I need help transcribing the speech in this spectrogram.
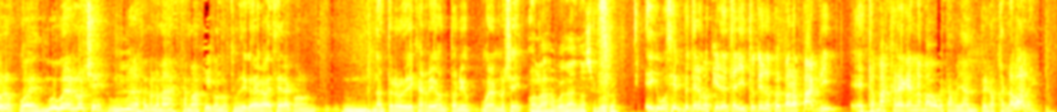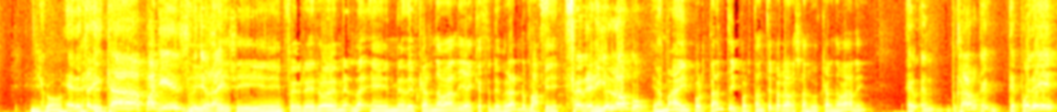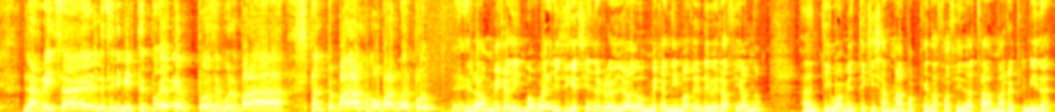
Bueno, pues muy buenas noches. Una semana más estamos aquí con nuestro médico de cabecera, con mm, Antonio Rodríguez Carreo. Antonio, buenas noches. Hola, buenas noches, Curro. Y como siempre tenemos aquí el detallito que nos prepara Paqui, esta máscara de carnaval que estamos ya en plenos carnavales. Digo, Es detallista Paqui, ¿eh, sí, señora? sí, ¿eh? sí, en febrero es el el mes del carnaval y hay que celebrarlo porque Febrerillo loco. y además es importante, importante para la salud del carnaval, ¿eh? Eh, eh, Claro, que te puede. La risa, el desinhibirte, pues, eh, puede ser bueno para. tanto para alma como para cuerpo, ¿no? Era un mecanismo, bueno, y sigue siendo, creo yo, un mecanismo de liberación, ¿no? Antiguamente quizás más porque la sociedad estaba más reprimida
